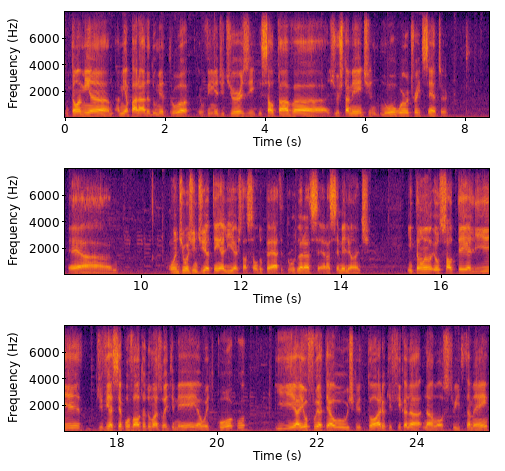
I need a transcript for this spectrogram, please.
Então a minha, a minha parada do metrô, eu vinha de Jersey e saltava justamente no World Trade Center, é, onde hoje em dia tem ali a estação do PET e tudo, era, era semelhante. Então eu, eu saltei ali, devia ser por volta de umas oito e meia, oito e pouco, e aí eu fui até o escritório, que fica na, na Wall Street também,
